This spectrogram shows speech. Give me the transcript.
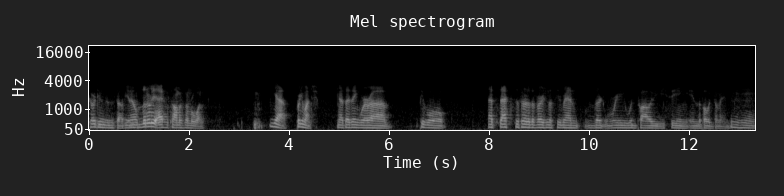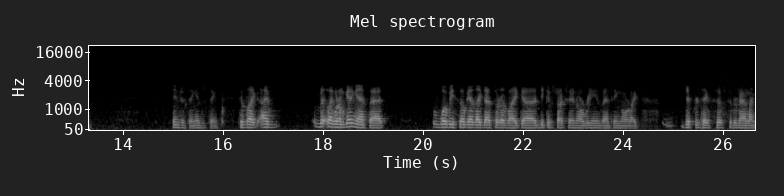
cartoons and stuff. You know. Literally, Action Comics number one. Yeah, pretty much. That's I think where uh, people. That's that's the sort of the version of Superman that we would probably be seeing in the public domain. Mm-hmm. Interesting, interesting. Because like I've, but like what I'm getting at is that would we still get like that sort of like uh, deconstruction or reinventing or like different takes of Superman, like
